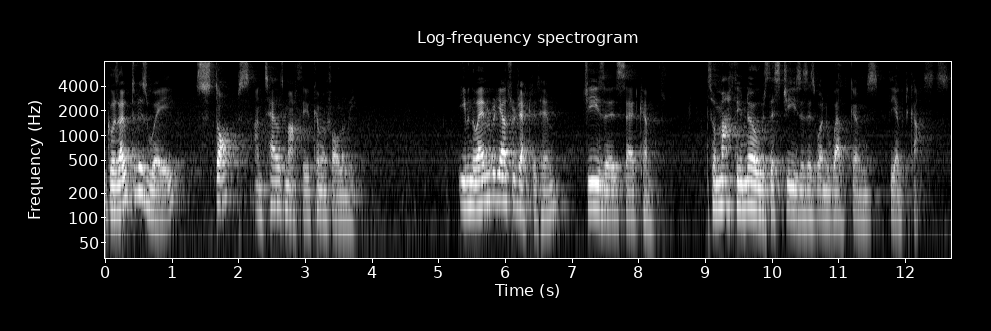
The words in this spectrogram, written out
goes out of his way, stops, and tells Matthew, Come and follow me. Even though everybody else rejected him, Jesus said, Come. So Matthew knows this Jesus is one who welcomes the outcasts,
